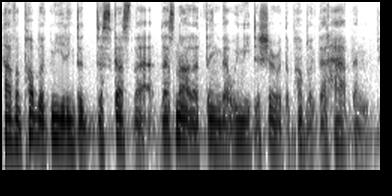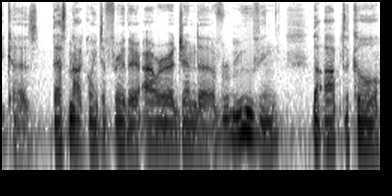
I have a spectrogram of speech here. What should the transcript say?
have a public meeting to discuss that. That's not a thing that we need to share with the public that happened because that's not going to further our agenda of removing the optical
